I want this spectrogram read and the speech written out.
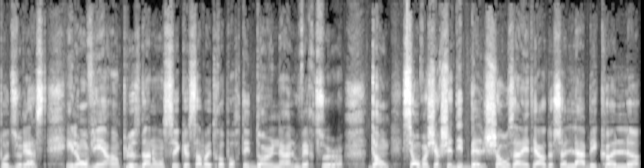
pas du reste. Et là, on vient en plus d'annoncer que ça va être reporté d'un an, l'ouverture. Donc, si on va chercher des belles choses à l'intérieur de ce lab-école-là,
